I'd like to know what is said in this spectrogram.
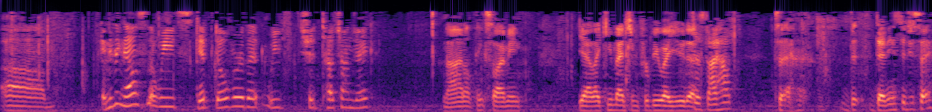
Um, anything else that we skipped over that we should touch on, Jake? No, I don't think so. I mean, yeah, like you mentioned for BYU to, Just IHOP. To D- Denny's, did you say?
